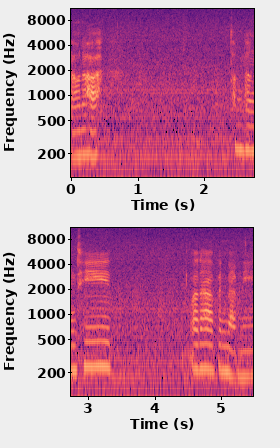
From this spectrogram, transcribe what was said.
แล้วนะคะ ทั้งทั้งๆที่วาดาเป็นแบบนี้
